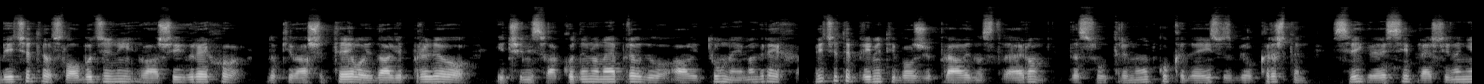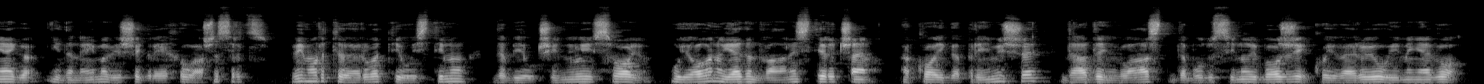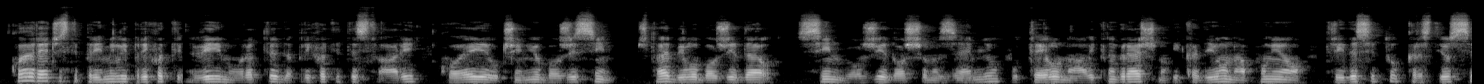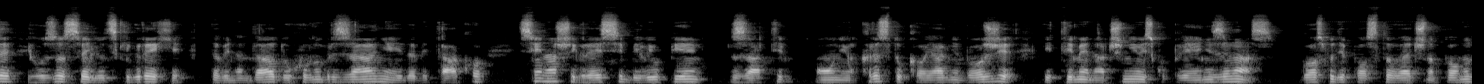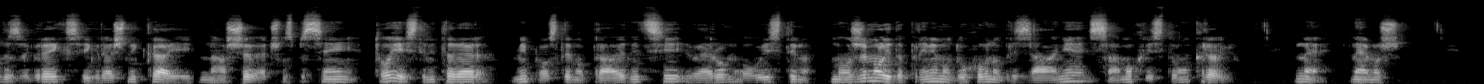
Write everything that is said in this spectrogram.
bit ćete oslobođeni vaših grehova, dok je vaše telo i dalje prljavo i čini svakodnevno nepravdu, ali tu nema greha. Vi ćete primiti Božju pravednost verom da su u trenutku kada je Isus bio kršten, svi gresi prešli na njega i da nema više greha u vašem srcu. Vi morate verovati u istinu da bi je učinili svoju. U Jovanu 1.12 je rečeno, a koji ga primiše, dade im vlast da budu sinovi Boži koji veruju u ime njegovo. Koje reči ste primili i prihvatili? Vi morate da prihvatite stvari koje je učinio Boži sin. Šta je bilo Božije delo? Sin Boži je došao na zemlju u telu nalik na grešno i kad je on napunio 30. krstio se i uzeo sve ljudske grehe da bi nam dao duhovno brzanje i da bi tako svi naši gresi bili upijeni. Zatim, on je krstu kao jagnje Božje i time je načinio iskupljenje za nas. Gospod je postao večna ponuda za greh svih grešnika i naše večno spasenje. To je istinita vera. Mi postajemo pravednici verom u ovu istinu. Možemo li da primimo duhovno brizanje samo Hristovom krvlju? Ne, ne može.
